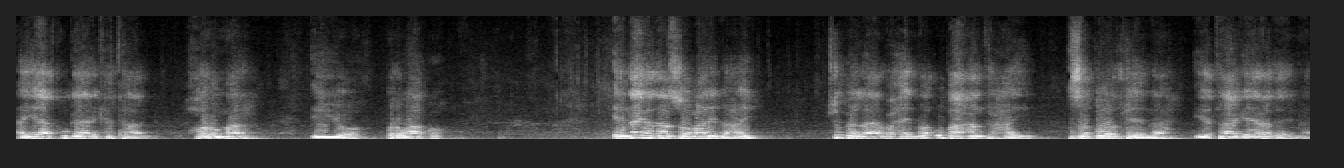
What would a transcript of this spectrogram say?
ayaad ku gaari kartaan horumar iyo barwaaqo. Innaga haddaan soomaali nahay jubbaland waxay u baahan tahay saboortkeenna iyo taageeradeenna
